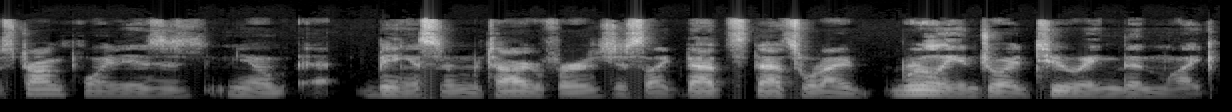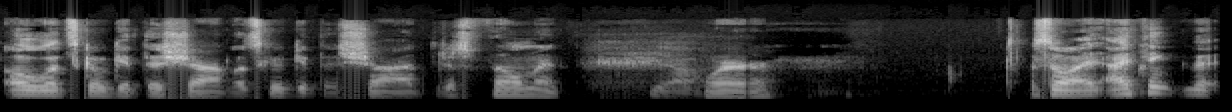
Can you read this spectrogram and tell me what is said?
strong point is is you know being a cinematographer is just like that's that's what I really enjoyed doing than like oh let's go get this shot let's go get this shot just film it yeah. where so I, I think that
